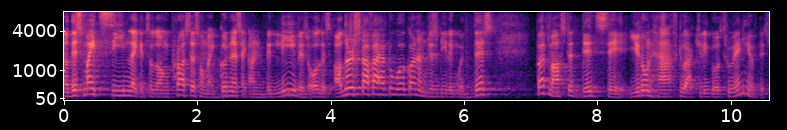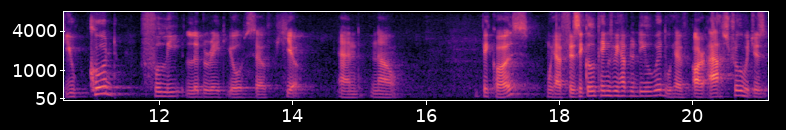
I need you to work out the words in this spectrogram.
Now, this might seem like it's a long process. Oh my goodness, I can't believe there's all this other stuff I have to work on. I'm just dealing with this. But Master did say you don't have to actually go through any of this. You could fully liberate yourself here and now. Because we have physical things we have to deal with, we have our astral, which is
